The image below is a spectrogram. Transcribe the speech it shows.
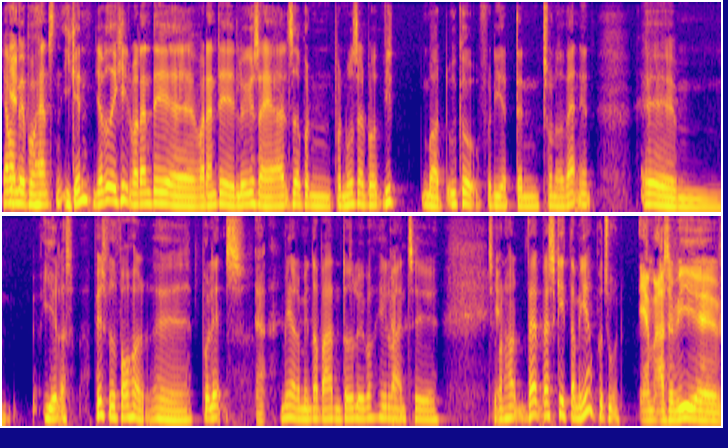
Jeg var Ja. ja. med på Hansen igen. Jeg ved ikke helt, hvordan det, øh, hvordan det lykkedes, at jeg altid er på den, på den modsatte båd. Vi måtte udgå, fordi at den tog noget vand ind. Øhm, I ellers pissefede forhold øh, på læns. Ja. Mere eller mindre bare den døde løber hele vejen til, til Bornholm. Hvad, hvad skete der mere på turen? Jamen altså, vi øh,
